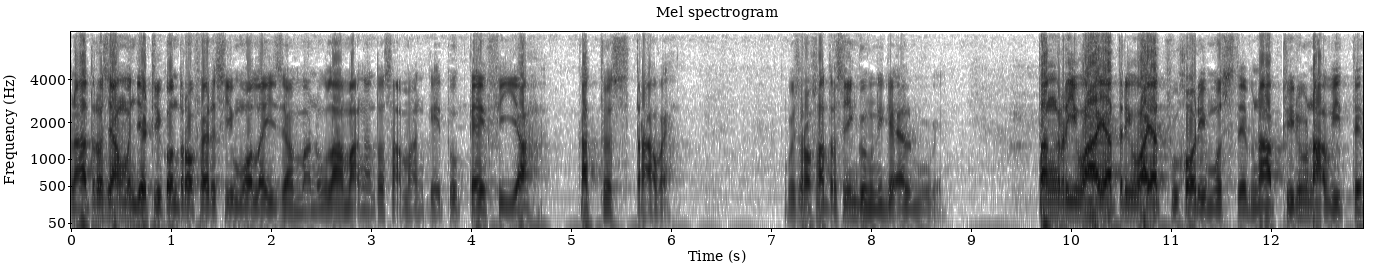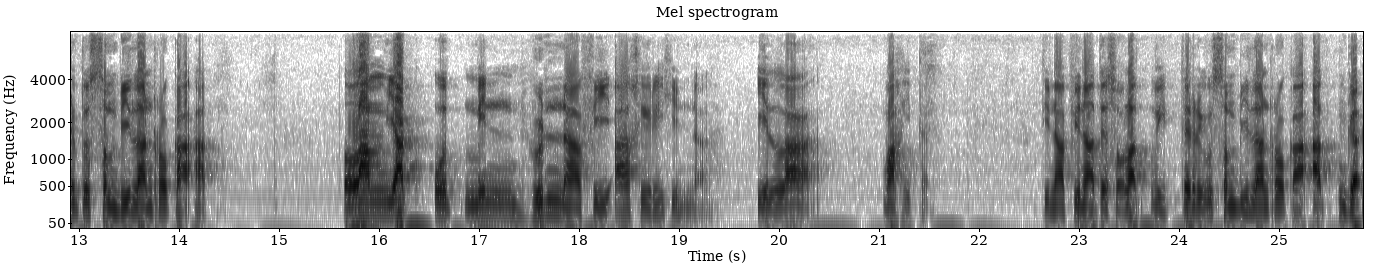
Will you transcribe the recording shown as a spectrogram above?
Nah terus yang menjadi kontroversi mulai zaman ulama ngantos mangke itu kefiyah kados traweh. Wis ora tersinggung nih ilmu. Teng riwayat-riwayat Bukhari Muslim, Nabi nu nak witir itu sembilan rakaat lam yakut min hunna fi akhirihinna illa wahidan. Di Nabi nate sholat witir itu sembilan rokaat nggak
